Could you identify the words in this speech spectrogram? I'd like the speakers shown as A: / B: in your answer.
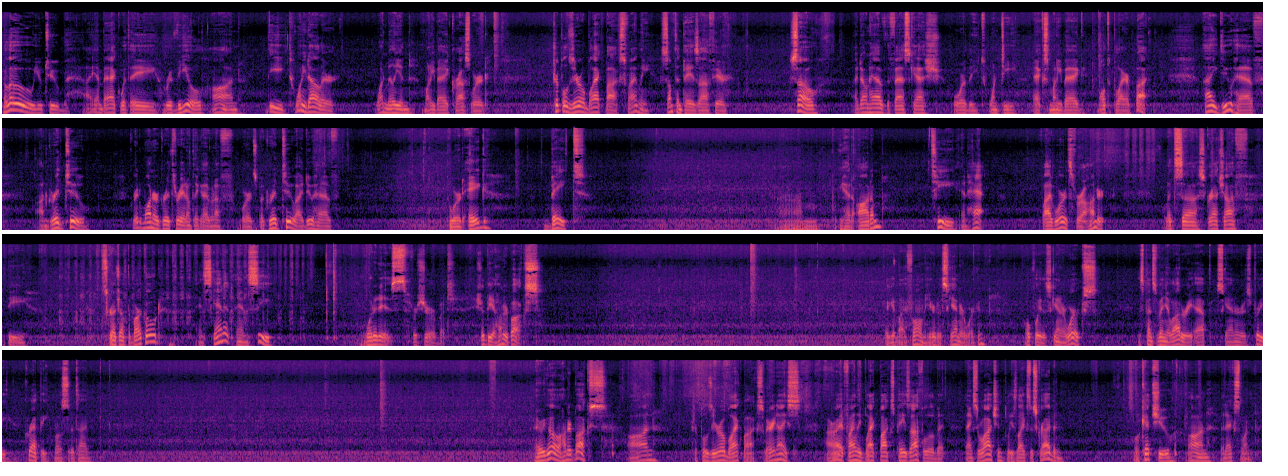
A: Hello YouTube, I am back with a reveal on the $20 1 million money bag crossword. Triple zero black box, finally something pays off here. So, I don't have the fast cash or the 20x money bag multiplier, but I do have on grid 2, grid 1 or grid 3, I don't think I have enough words, but grid 2 I do have the word egg, bait, we had autumn, tea, and hat. Five words for a hundred. Let's uh, scratch off the scratch off the barcode and scan it and see what it is for sure. But it should be a hundred bucks. If I get my phone here, the scanner working. Hopefully the scanner works. This Pennsylvania Lottery app scanner is pretty crappy most of the time. There we go, 100 bucks on triple zero black box. Very nice. All right, finally black box pays off a little bit. Thanks for watching. Please like, subscribe, and we'll catch you on the next one.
